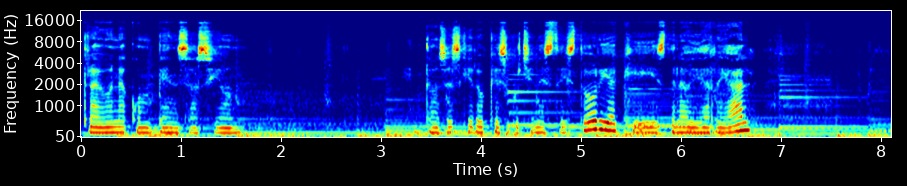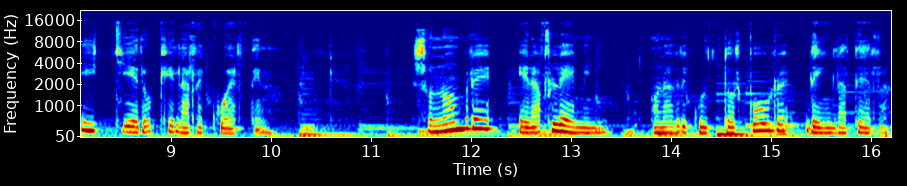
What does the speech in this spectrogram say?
trae una compensación. Entonces quiero que escuchen esta historia que es de la vida real y quiero que la recuerden. Su nombre era Fleming, un agricultor pobre de Inglaterra.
